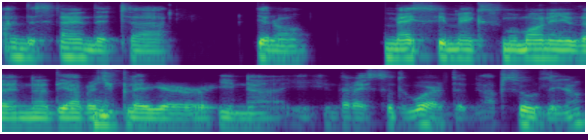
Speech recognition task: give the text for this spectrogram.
understand that uh, you know Messi makes more money than uh, the average mm. player in uh, in the rest of the world. Absolutely, you know.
